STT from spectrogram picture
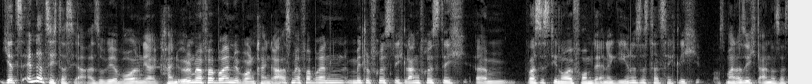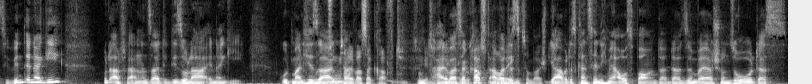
jetzt ändert sich das ja. Also wir wollen ja kein Öl mehr verbrennen, wir wollen kein Gas mehr verbrennen, mittelfristig, langfristig. Ähm, was ist die neue Form der Energie? Und es ist tatsächlich aus meiner Sicht einerseits die Windenergie und auf der anderen Seite die Solarenergie. Gut, manche Und sagen zum Teil Wasserkraft. zum nachdem, Teil Wasserkraft, aber das, zum Beispiel. ja, aber das kannst du ja nicht mehr ausbauen. Da, da sind wir ja schon so, dass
